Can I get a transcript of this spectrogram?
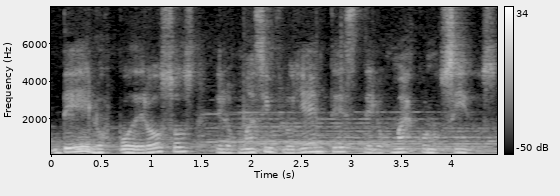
de los poderosos, de los más influyentes, de los más conocidos.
